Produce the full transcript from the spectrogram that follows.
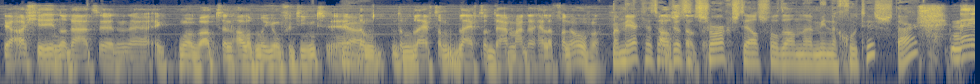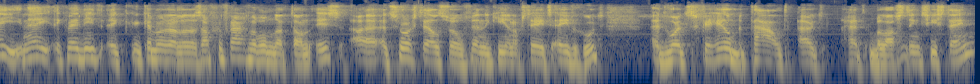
ja, als je inderdaad een, eh, ik noem maar wat, een half miljoen verdient, Ja. dan, dan, blijft, dan blijft er daar maar de helft van over. Maar merk je het ook Als dat het zorgstelsel dan minder goed is daar? Nee, nee, ik weet niet. Ik, ik heb me wel eens afgevraagd waarom dat dan is. Het zorgstelsel vind ik hier nog steeds even goed. Het wordt geheel betaald uit het belastingssysteem.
